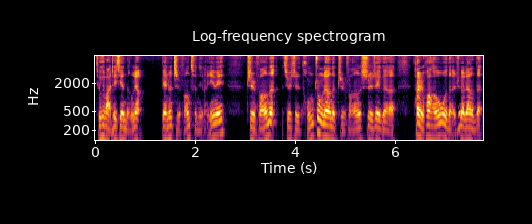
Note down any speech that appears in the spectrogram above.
就会把这些能量变成脂肪存起来，因为脂肪呢就是同重量的脂肪是这个碳水化合物的热量的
